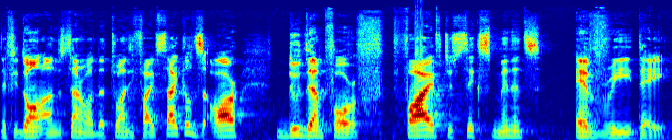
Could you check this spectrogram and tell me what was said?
if you don't understand what the 25 cycles are, do them for f- five to six minutes every day.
